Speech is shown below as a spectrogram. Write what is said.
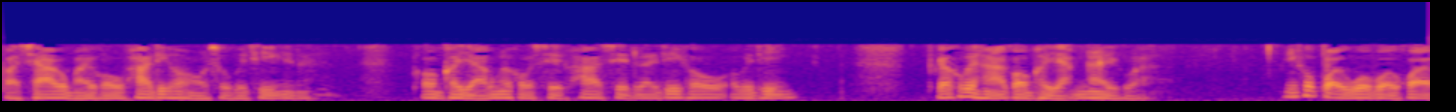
ป่าช้าก็หมายความผ้าที่เขาห่อศพไปทิ้งนะกองขยะก็หมายควาเศษผ้าเศษอะไรที่เขาเอาไปทิ้งแล้วเขาไปหากองขยะง่ายกว่า นี่เขาปล่อยวัวปล่อยควาย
